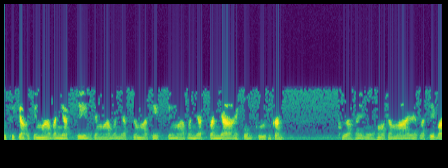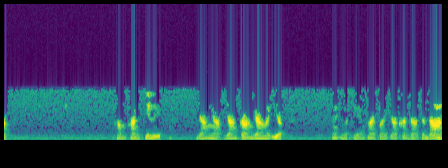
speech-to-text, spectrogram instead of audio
พุทธเจ้าจึงมาบัญญัติศีลจึงมาบัญญัติสมาธิจึงมาบัญญัติปัญญาให้กลมกลืนกัน เพื่อให้มูห่อทั้งหลายเลยปฏิบัติสำคัญกิเลสย่างหยาบย่างกลางย่างละเอียดในเหือดเหวหายไปจากขันธสันดาน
